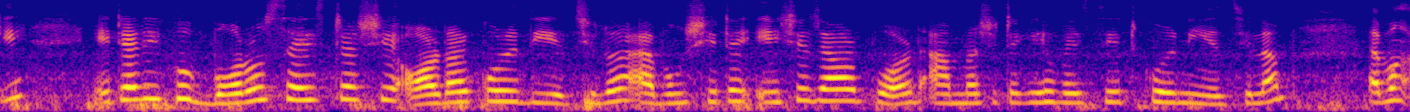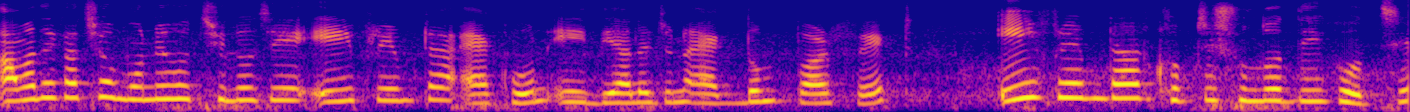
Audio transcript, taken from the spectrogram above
কি। এটারই খুব বড় সাইজটা সে অর্ডার করে দিয়েছিল এবং সেটা এসে যাওয়ার পর আমরা সেটাকে এভাবে সেট করে নিয়েছিলাম এবং আমাদের কাছেও মনে হচ্ছিল যে এই ফ্রেমটা এখন এই দেয়ালের জন্য একদম পারফেক্ট এই ফ্রেমটার সবচেয়ে সুন্দর দিক হচ্ছে,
